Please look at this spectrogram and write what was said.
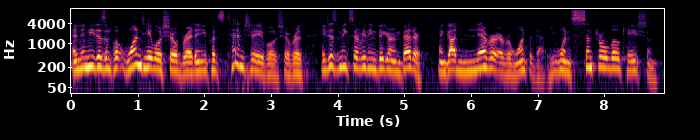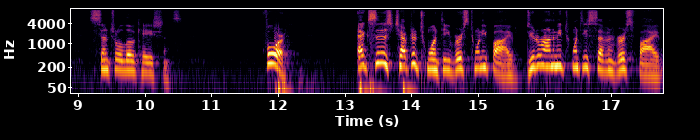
And then he doesn't put one table of showbread and he puts 10 tables of showbread. He just makes everything bigger and better. And God never ever wanted that. He wanted central locations. Central locations. Fourth, Exodus chapter 20, verse 25, Deuteronomy 27, verse 5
